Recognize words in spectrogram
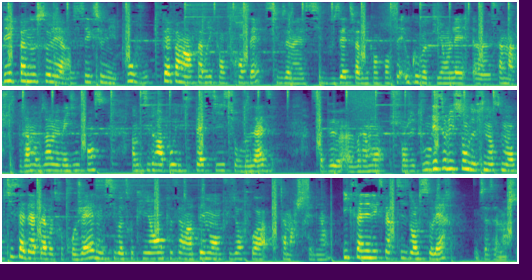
Des panneaux solaires sélectionnés pour vous, faits par un fabricant français. Si vous, êtes fabricant français ou que votre client l'est, euh, ça marche vraiment bien le Made in France. Un petit drapeau, une petite pastille sur vos ads, ça peut euh, vraiment changer tout. Des solutions de financement qui s'adaptent à votre projet. Donc si votre client peut faire un paiement en plusieurs fois, ça marche très bien. X années d'expertise dans le solaire. Donc ça, ça marche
